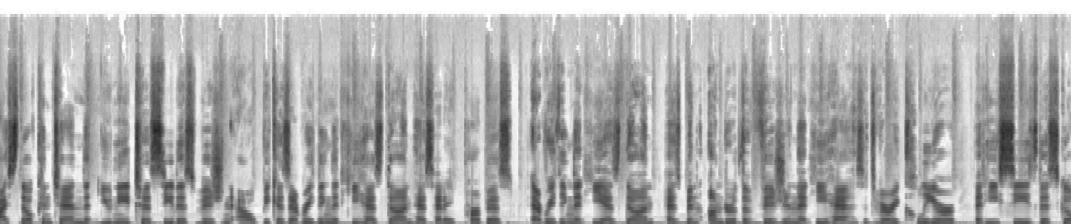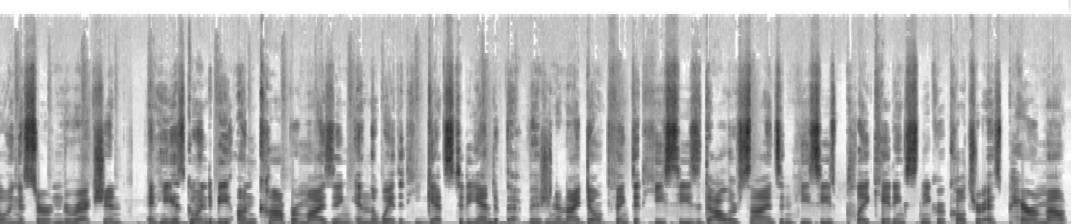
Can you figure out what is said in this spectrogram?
I still contend that you need to see this vision out because everything that he has done has had a purpose. Everything that he has done has been under the vision that he has. It's very clear that he sees this going a certain direction and he is going to be uncompromising in the way that he gets to the end of that vision. And I don't think that he sees dollar signs and he sees placating sneaker culture as paramount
